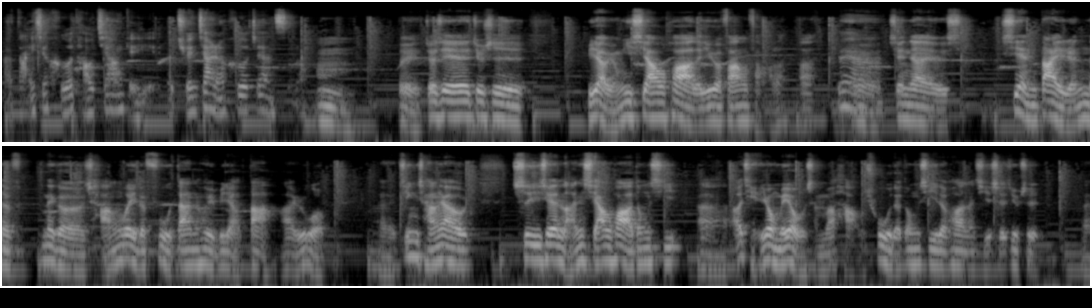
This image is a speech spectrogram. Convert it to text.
啊打一些核桃浆给全家人喝这样子了。嗯，对，这些就是比较容易消化的一个方法了啊。对啊，呃，现在现代人的那个肠胃的负担会比较大啊，如果呃经常要吃一些难消化的东西啊、而且又没有什么好处的东西的话呢，其实就是呃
